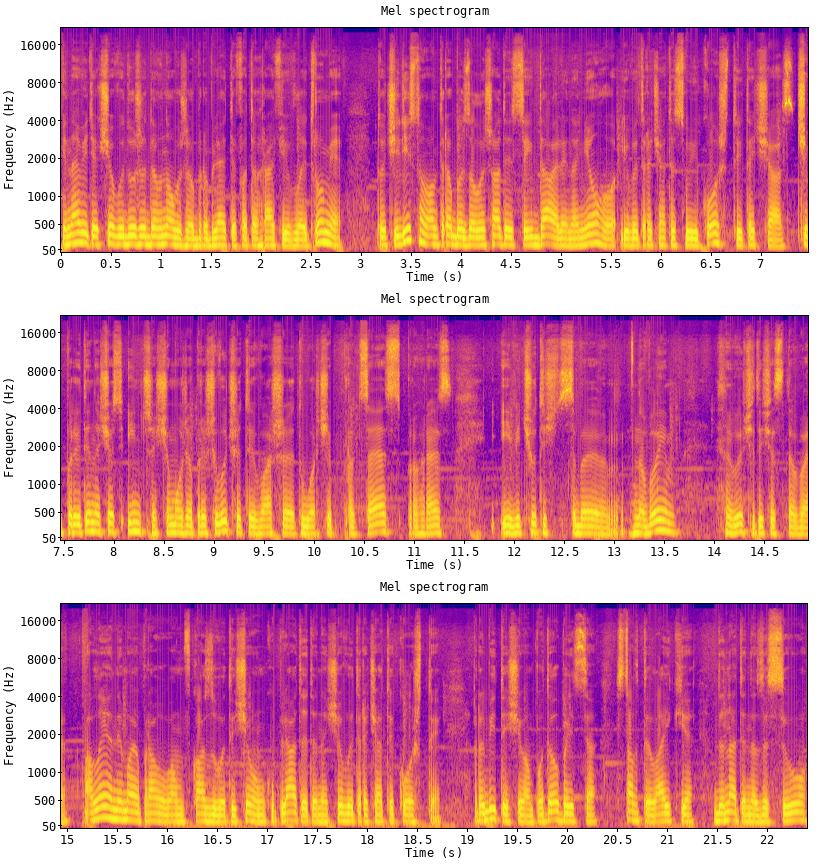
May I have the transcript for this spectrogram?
І навіть якщо ви дуже давно вже обробляєте фотографії в Lightroom, то чи дійсно вам треба залишатися й далі на нього і витрачати свої кошти та час, чи перейти на щось інше, що може пришвидшити ваш творчий процес, прогрес і відчути себе новим. Вивчити щось нове. Але я не маю права вам вказувати, що вам купляти та на що витрачати кошти. Робіть що вам подобається, ставте лайки, донати на ЗСУ.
